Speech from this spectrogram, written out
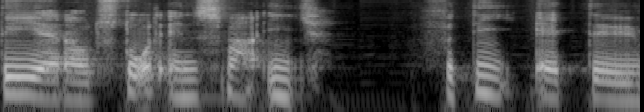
Det er der jo et stort ansvar i, fordi at øh,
